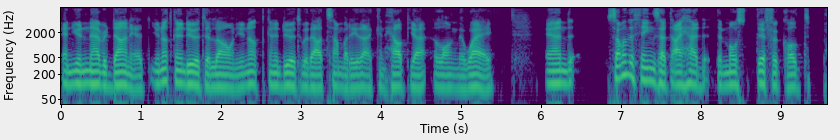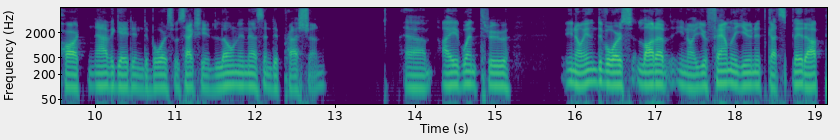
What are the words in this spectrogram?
and you've never done it, you're not going to do it alone. You're not going to do it without somebody that can help you along the way. And some of the things that I had the most difficult part navigating divorce was actually loneliness and depression. Um, I went through, you know, in divorce, a lot of, you know, your family unit got split up.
